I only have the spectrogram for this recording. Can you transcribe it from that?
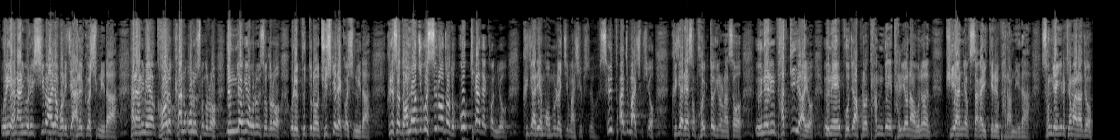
우리 하나님 우리 싫어하여 버리지 않을 것입니다. 하나님의 거룩한 오른손으로 능력의 오른손으로 우리를 붙들어 주시게 될 것입니다. 그래서 넘어지고 쓰러져도 꼭 해야 될 건요. 그 자리에 머물러 있지 마십시오. 슬퍼하지 마십시오. 그 자리에서 벌떡 일어나서 은혜를 받기 위하여 은혜의 보좌 앞으로 담대히 달려나오는 귀한 역사가 있기를 바랍니다. 성경이 이렇게 말하죠.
